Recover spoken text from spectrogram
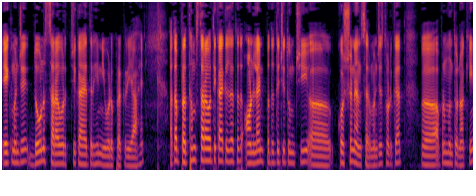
एक म्हणजे दोन स्तरावरची काय तर ही निवड प्रक्रिया आहे. आता प्रथम स्तरावरती काय केलं जातं? ऑनलाईन पद्धतीची तुमची क्वेश्चन आन्सर म्हणजे थोडक्यात आपण म्हणतो ना की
